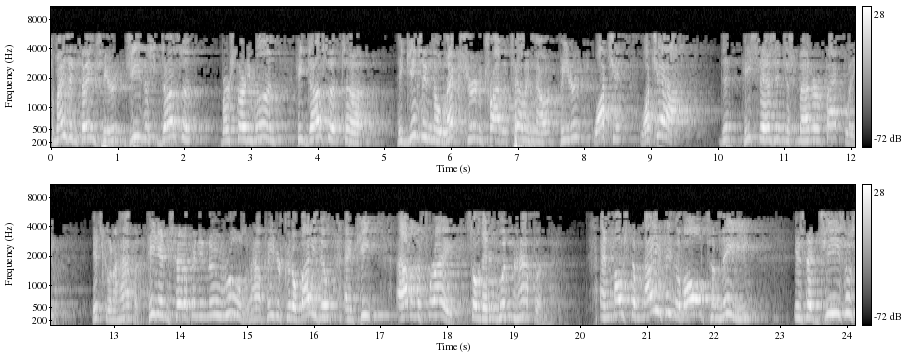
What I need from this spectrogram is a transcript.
It's amazing things here. Jesus doesn't, verse 31, he doesn't, uh, he gives him no lecture to try to tell him, now, Peter, watch it, watch out. He says it just matter of factly. It's going to happen. He didn't set up any new rules of how Peter could obey them and keep out of the fray so that it wouldn't happen. And most amazing of all to me is that Jesus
